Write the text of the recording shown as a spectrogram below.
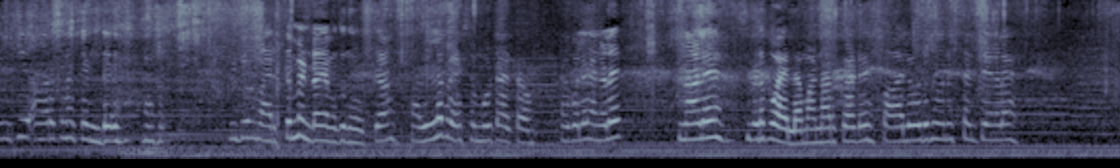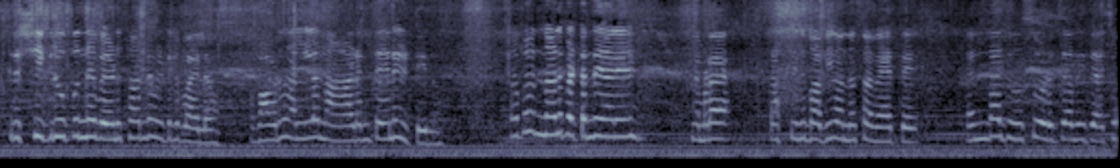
അഞ്ച് ആറക്കണൊക്കെ ഉണ്ട്. ഇത് മരത്തുമ്പോണ്ടോ നമുക്ക് നോക്കാം. നല്ല പ്രേഷം കൂട്ടാട്ടോ അതുപോലെ ഞങ്ങൾ നാളെ ഇവിടെ പോയല്ലോ. മണ്ണാർക്കാട് പാലോട് എന്ന് പറഞ്ഞ സ്ഥലത്ത് ഞങ്ങളെ കൃഷി ഗ്രൂപ്പിൽ നിന്ന് വേണുസാറിന്റെ വീട്ടിൽ പോയല്ലോ. അപ്പോൾ അവിടെ നല്ല നാടൻ തേന് കിട്ടിയിരുന്നു. അപ്പോൾ ഇന്നാൾ പെട്ടെന്ന് ഞാൻ നമ്മുടെ കസിന് ബബി വന്ന സമയത്ത് എന്താ ജ്യൂസ് കൊടുക്കാന്ന് വിചാരിച്ചു.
